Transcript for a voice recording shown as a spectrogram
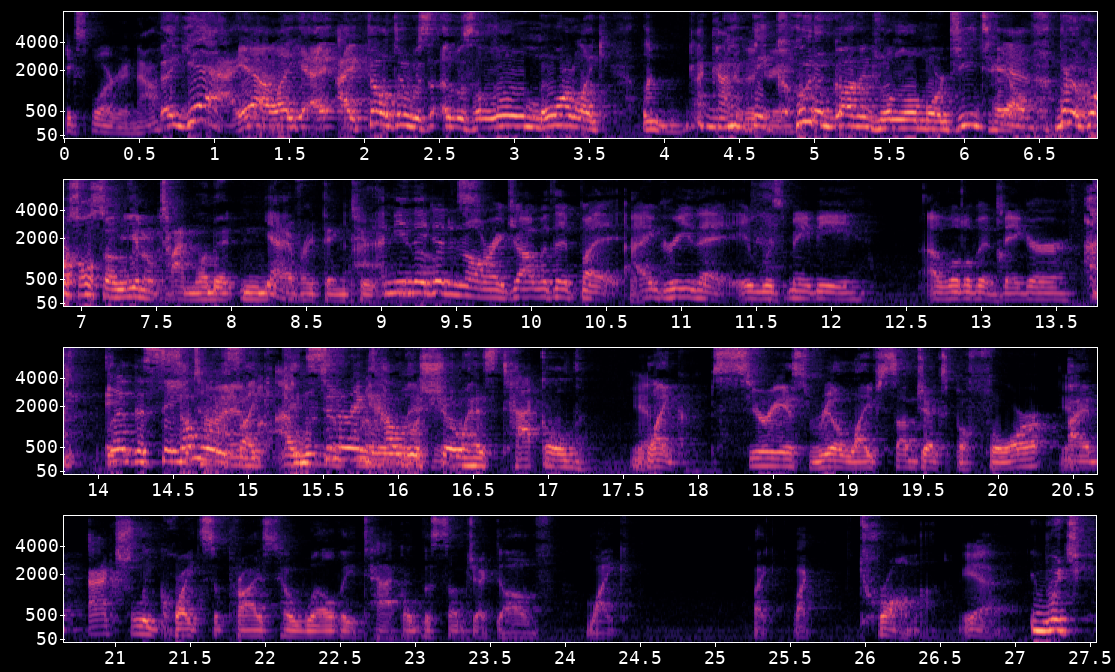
Explored enough. Uh, Yeah, yeah. Like I, I felt it was it was a little more like, like kind of they agree. could have gone into a little more detail, Yeah. but of course also you know time limit and Yeah. everything too. I mean, they know, did an all right job with it, but I agree that it was maybe a little bit bigger. I- but at the same time, ways, like I considering have how this show has tackled Yeah. like serious real life subjects before, Yeah. I'm actually quite surprised how well they tackled the subject of like like like trauma. yeah. Which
